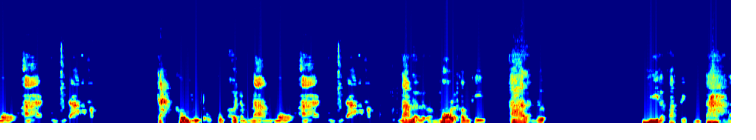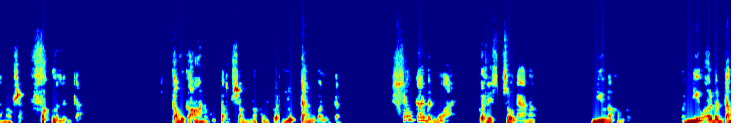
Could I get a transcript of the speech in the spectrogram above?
mô a di đà phật. Cả không vũ trụ cũng ở trong nam mô a di đà phật. Nam là lửa, mô là không khí, a là nước. Di là phát triển, Ta là màu sắc, Phật là linh cảm cọng cỏ nó cũng cần sống, Nó cũng có lục căn và lục trần. Sáu cái bên ngoài Có thể xô ngã nó. Nếu nó không vững Và nếu ở bên trong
